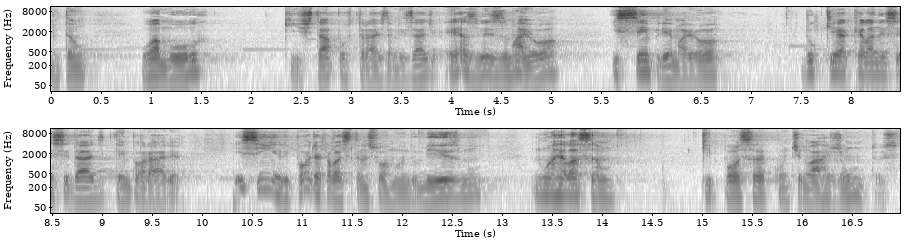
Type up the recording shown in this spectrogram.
Então, o amor que está por trás da amizade é às vezes maior e sempre é maior do que aquela necessidade temporária. E sim, ele pode acabar se transformando mesmo numa relação que possa continuar juntos,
